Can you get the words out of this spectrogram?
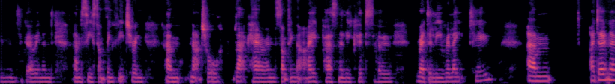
room to go in and um, see something featuring um, natural black hair and something that I personally could so readily relate to. Um, I don't know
